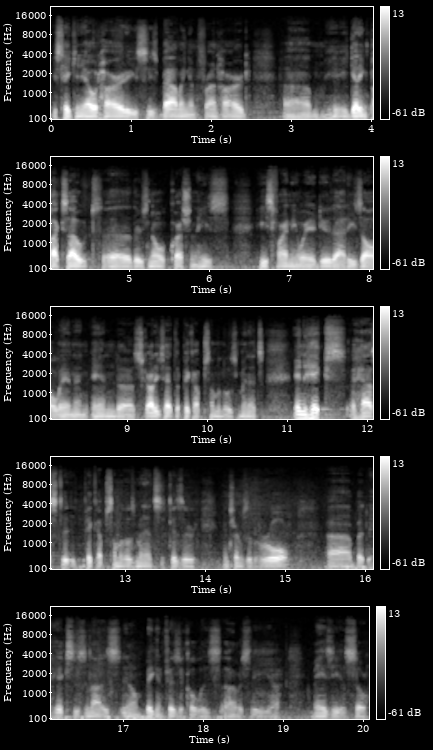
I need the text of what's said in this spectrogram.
he's taking you out hard. He's he's battling in front hard. Um, getting pucks out. Uh, there's no question he's he's finding a way to do that. He's all in, and and uh, Scotty's had to pick up some of those minutes, and Hicks has to pick up some of those minutes because they're in terms of the role. Uh, but Hicks is not as you know big and physical as obviously uh, Maisie is. So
